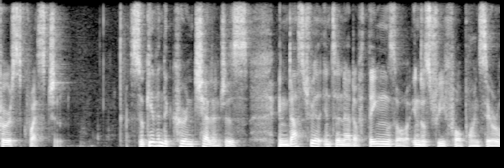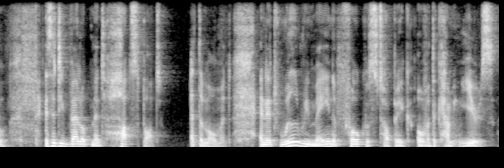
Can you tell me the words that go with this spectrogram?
first question. So, given the current challenges, Industrial Internet of Things or Industry 4.0 is a development hotspot at the moment, and it will remain a focus topic over the coming years.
